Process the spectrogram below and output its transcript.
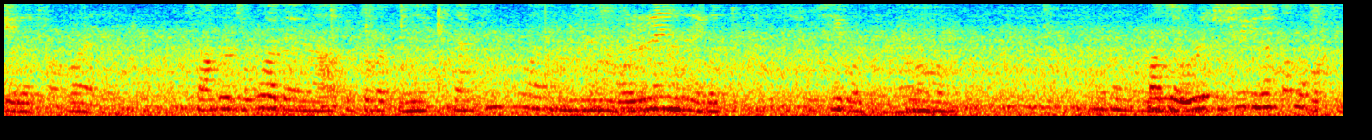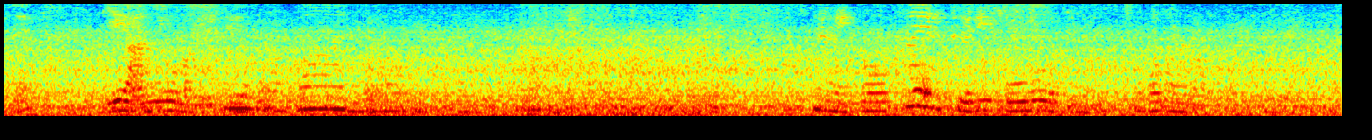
이거 적어야 돼. 그래서 안 그래 적어야 되나 여쭤봤더니 그냥 체크만 음, 원래는 이것도 같이 주시거든요. 맞아 원래 주시긴 했던 것 같은데. 얘 아니요 막 이렇게 해서. 그냥 이거 파일 드리고 좀 적어달라고 말씀드릴까요?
